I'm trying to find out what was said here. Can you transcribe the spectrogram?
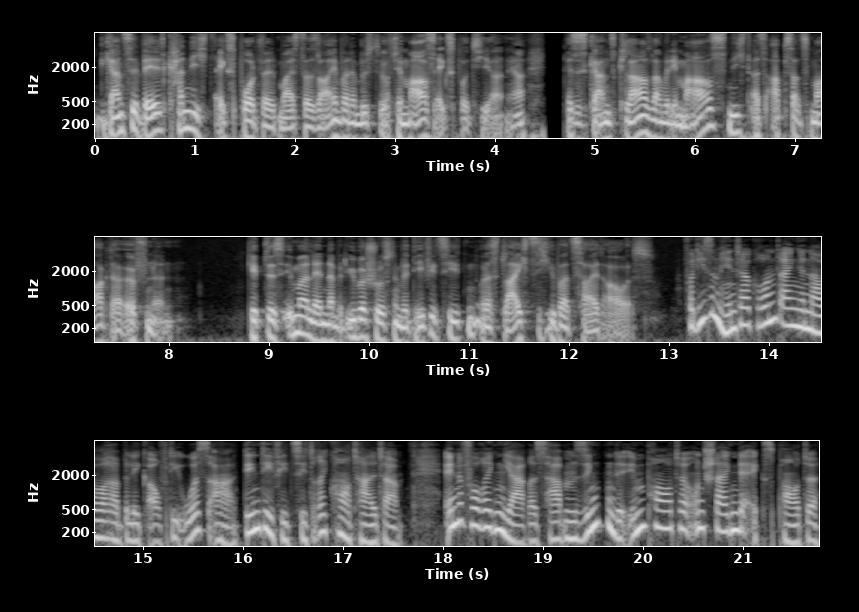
Die ganze Welt kann nicht Exportweltmeister sein, weil dann müssten wir auf den Mars exportieren. Ja. Es ist ganz klar, solange wir den Mars nicht als Absatzmarkt eröffnen, gibt es immer Länder mit Überschüssen und mit Defiziten und das gleicht sich über Zeit aus. Vor diesem Hintergrund ein genauerer Blick auf die USA, den Defizitrekordhalter. Ende vorigen Jahres haben sinkende Importe und steigende Exporte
